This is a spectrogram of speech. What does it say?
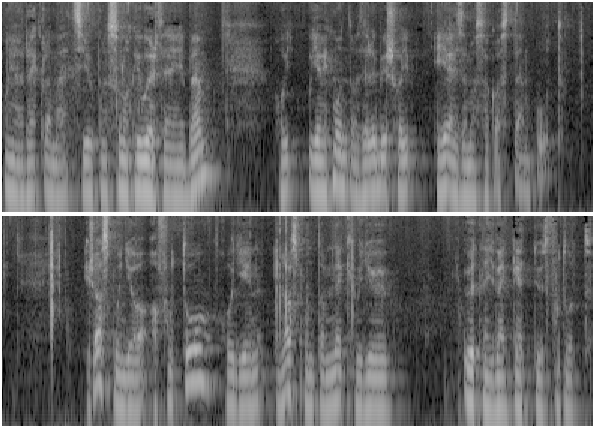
olyan reklamációk, a szónak jó értelemben, hogy ugye, amit mondtam az előbb is, hogy jelzem a szakasztempót. És azt mondja a futó, hogy én, én azt mondtam neki, hogy ő 5.42-t futott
